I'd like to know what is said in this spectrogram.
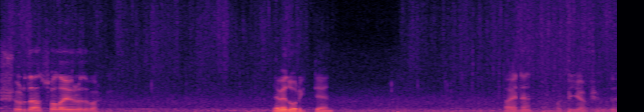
Şuradan sola yürüdü bak. Eve doğru gitti yani. Aynen. Bakacağım şimdi.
